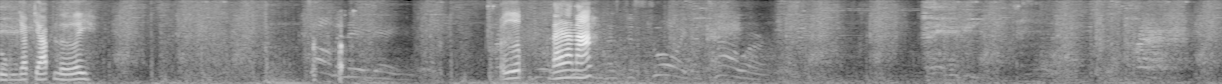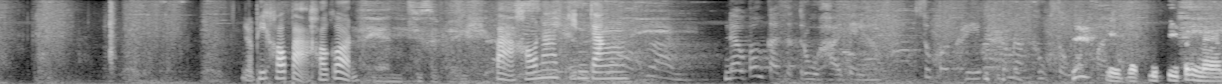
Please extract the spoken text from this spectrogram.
ลุมยับยับๆเลย Dominating. ปึ๊บได้แล้วนะ เดี๋ยวพี่เข้าป่าเขาก่อน The ป่าเขาน่ากินจัง แนวป้องกันศัตรูหายไปแล้วซูเปอร์ครีปกำลังถูกส่งออกไปเอ็ดแบบดูตีตั้งนาน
